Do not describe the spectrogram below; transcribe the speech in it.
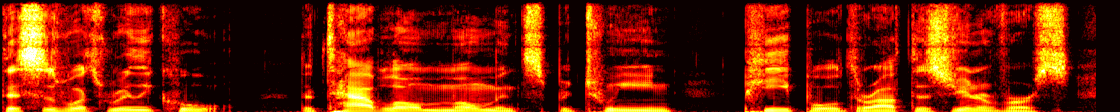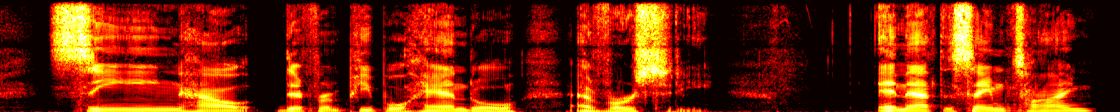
This is what's really cool. The tableau moments between people throughout this universe, seeing how different people handle adversity. And at the same time,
